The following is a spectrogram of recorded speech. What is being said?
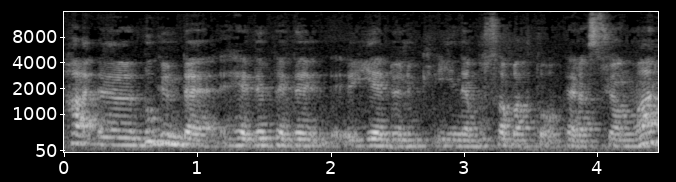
Ha, e, bugün de HDP'ye dönük yine bu sabah da operasyon var.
